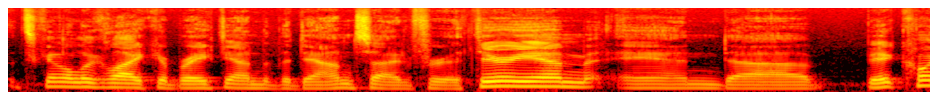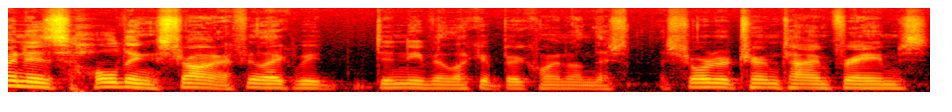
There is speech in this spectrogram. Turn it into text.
it's going to look like a breakdown to the downside for Ethereum, and uh, Bitcoin is holding strong. I feel like we didn't even look at Bitcoin on the shorter term time frames.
